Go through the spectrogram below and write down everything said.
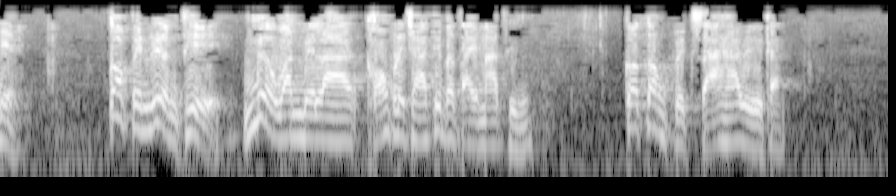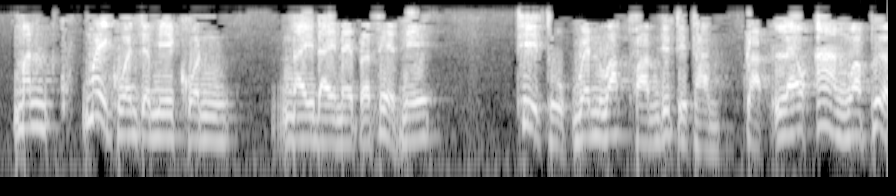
เนี่ย ก็เป็นเรื่องที่เมื่อวันเวลาของประชาธิปไตยมาถึง ก็ต้องปรึกษาหารือกัน มันไม่ควรจะมีคนใดในประเทศนี้ ที่ถูกเว้นวรรคความยุติธรรมกลับแล้วอ้างว่าเพื่อ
